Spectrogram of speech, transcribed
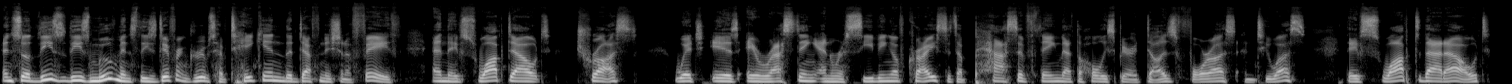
And so these these movements, these different groups have taken the definition of faith and they've swapped out trust which is a resting and receiving of Christ. It's a passive thing that the Holy Spirit does for us and to us. They've swapped that out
